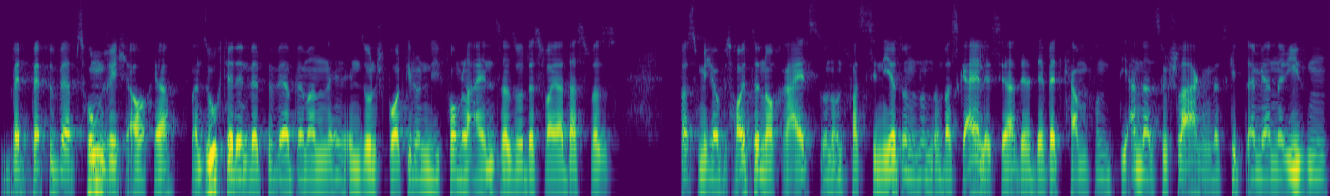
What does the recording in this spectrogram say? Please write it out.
wett wettbewerbshungrig auch, ja. Man sucht ja den Wettbewerb, wenn man in, in so einen Sport geht und in die Formel 1. Also das war ja das, was, was mich auch bis heute noch reizt und, und fasziniert und, und, und was geil ist, ja. Der, der Wettkampf und die anderen zu schlagen, das gibt einem ja einen riesen,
